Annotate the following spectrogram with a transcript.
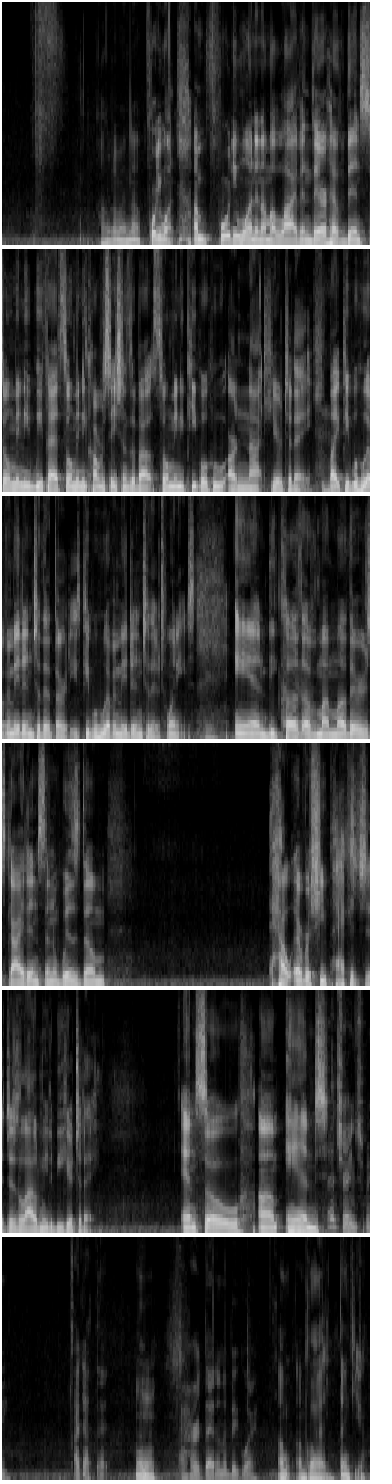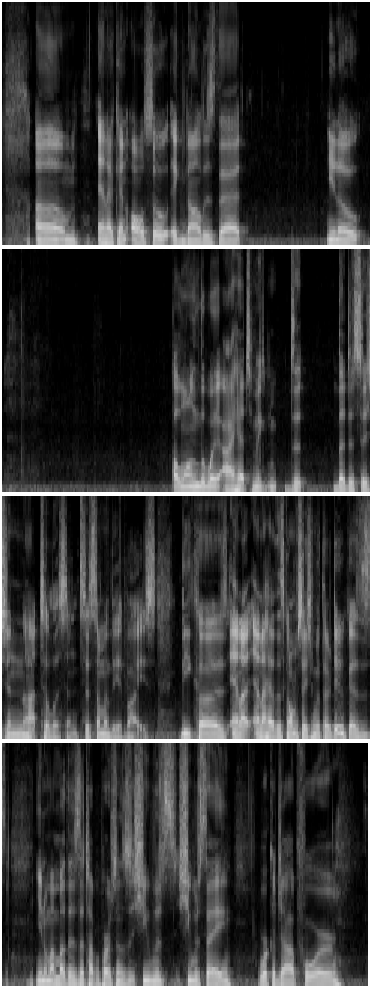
how old am I now? 41. I'm 41 and I'm alive. And there have been so many, we've had so many conversations about so many people who are not here today. Like people who haven't made it into their 30s, people who haven't made it into their 20s. And because of my mother's guidance and wisdom, however she packaged it, it allowed me to be here today. And so, um, and That changed me. I got that. Hmm. I heard that in a big way. I'm, I'm glad. Thank you. Um, and I can also acknowledge that, you know, along the way, I had to make the, the decision not to listen to some of the advice because, and I and I had this conversation with her too because, you know, my mother is the type of person she was she would say, work a job for.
